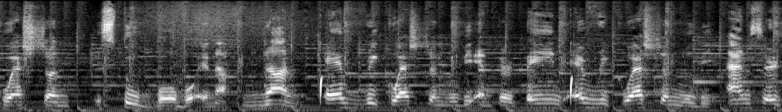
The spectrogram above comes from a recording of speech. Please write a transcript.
question is too bobo enough. None. Every question will be entertained, every question will be answered,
